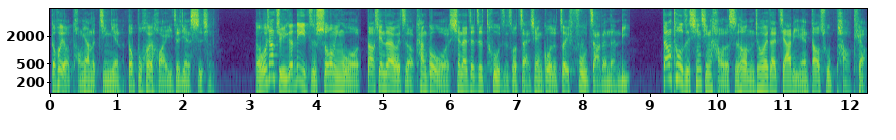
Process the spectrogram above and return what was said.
都会有同样的经验了，都不会怀疑这件事情。呃，我想举一个例子说明我到现在为止哦看过我现在这只兔子所展现过的最复杂的能力。当兔子心情好的时候呢，就会在家里面到处跑跳。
